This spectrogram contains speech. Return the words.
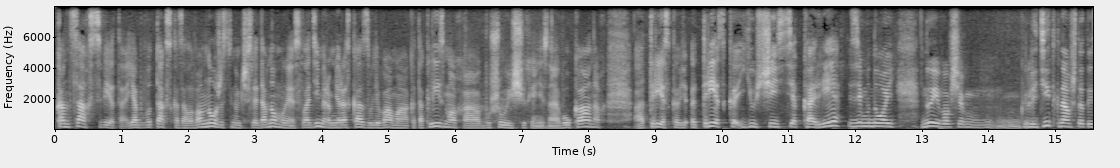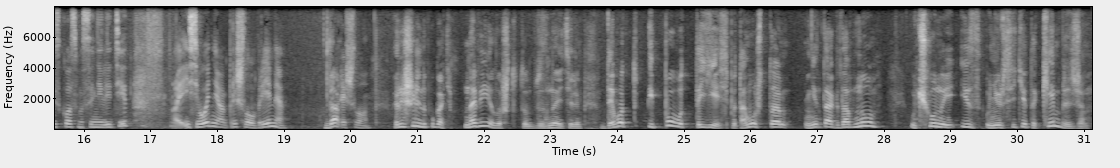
концах света, я бы вот так сказала, во множественном числе. Давно мы с Владимиром не рассказывали вам о катаклизмах, о бушующих, я не знаю, вулканах, о треска, трескающейся коре земной. Ну и, в общем, летит к нам что-то из космоса, не летит. И сегодня пришло время. Да. Пришло решили напугать. Навеяло что-то, знаете ли. Да вот и повод-то есть, потому что не так давно ученые из университета Кембриджа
